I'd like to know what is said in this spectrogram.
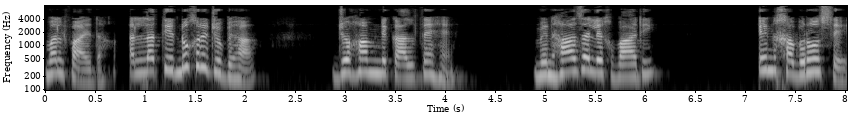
مل فائدہ۔ اللہ تی نخرجو بحا جو ہم نکالتے ہیں۔ منہاز الخباری ان خبروں سے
